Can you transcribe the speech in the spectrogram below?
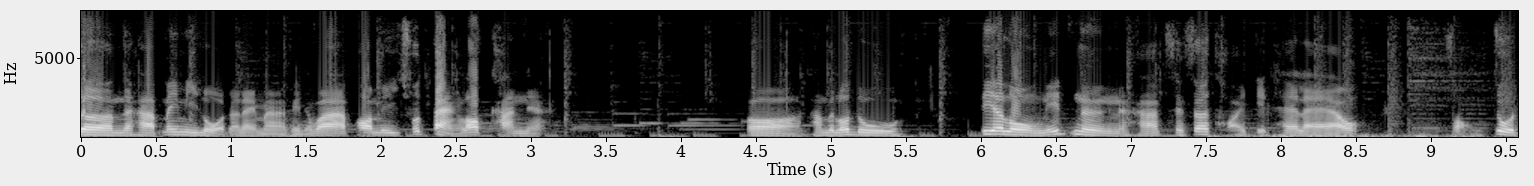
เดิมๆนะครับ ไม่มีโหลดอะไรมาเพียงแต่ว่าพอมีชุดแต่งรอบคันเนี่ย ก็ทำให้รถดู เตี้ยลงนิดนึงนะครับ เซ็นเซอร์ถอยติดให้แล้ว 2 จุด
